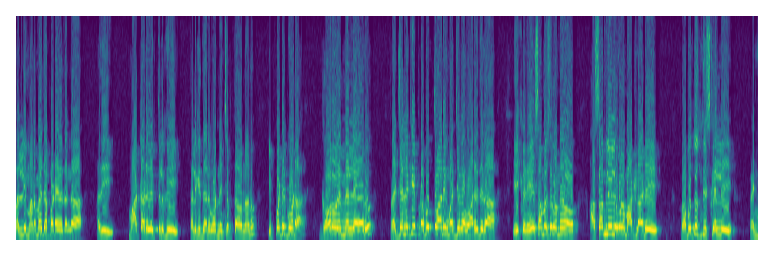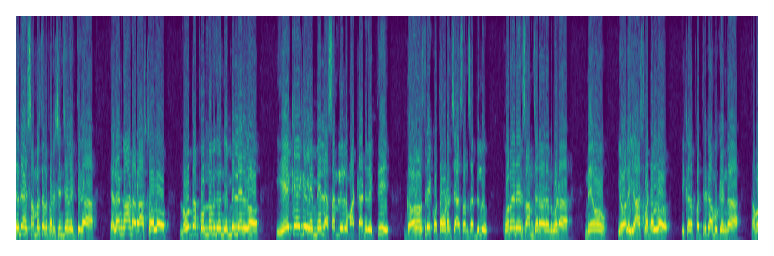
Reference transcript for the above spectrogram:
మళ్ళీ మన మీద పడే విధంగా అది మాట్లాడే వ్యక్తులకి తలిగిద్దని కూడా నేను చెప్తా ఉన్నాను. ఇప్పటికి కూడా గౌరవ ఎమ్మెల్యే గారు ప్రజలకి ప్రభుత్వానికి మధ్యగా వారిదిగా ఇక్కడ ఏ సమస్యలు ఉన్నాయో అసెంబ్లీలో కూడా మాట్లాడి ప్రభుత్వం తీసుకెళ్ళి వెంటనే సమస్యలు పరిశీలించే వ్యక్తిగా తెలంగాణ రాష్ట్రంలో నూట పంతొమ్మిది మంది ఎమ్మెల్యేల్లో ఏకైక ఎమ్మెల్యే అసెంబ్లీలో మాట్లాడిన వ్యక్తి గౌరవశ్రీ కొత్తగూడెం శాసనసభ్యులు కోననేని సాంబశివరావు కూడా మేము ఇవాళ ఈ హాస్పిటల్లో ఇక్కడ పత్రికా ముఖ్యంగా తమ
